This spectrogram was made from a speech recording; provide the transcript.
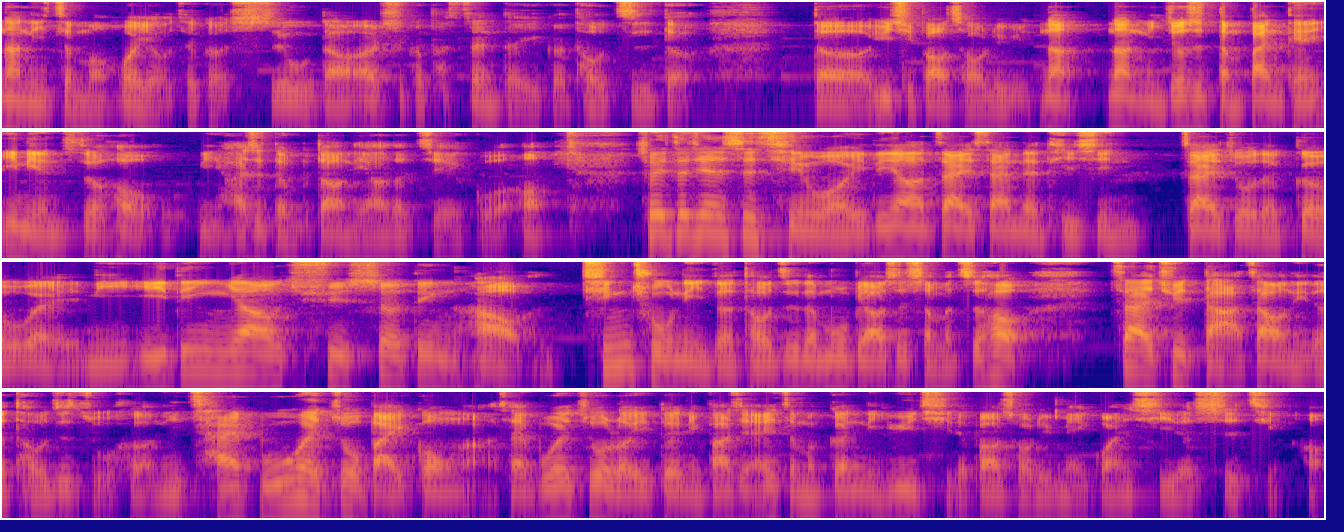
那你怎么会有这个十五到二十个 percent 的一个投资的的预期报酬率？那那你就是等半天，一年之后你还是得不到你要的结果哈。所以这件事情我一定要再三的提醒在座的各位，你一定要去设定好，清楚你的投资的目标是什么之后，再去打造你的投资组合，你才不会做白工啊，才不会做了一堆你发现哎，怎么跟你预期的报酬率没关系的事情哈。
